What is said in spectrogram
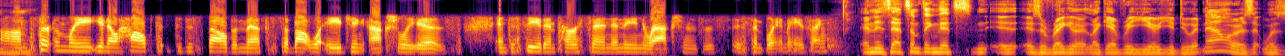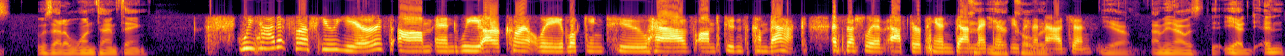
um, certainly. You know, helped to dispel the myths about what aging actually is, and to see it in person and the interactions is, is simply amazing. And is that something that's is a regular like every year you do it now, or is it was was that a one time thing? We had it for a few years, um, and we are currently looking to have um, students come back, especially after a pandemic, yeah, as you COVID. can imagine. Yeah, I mean, I was yeah, and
